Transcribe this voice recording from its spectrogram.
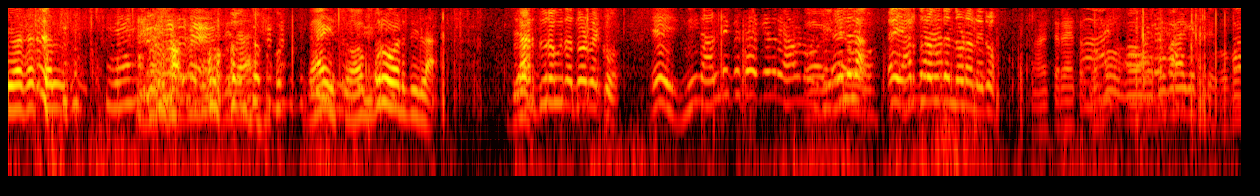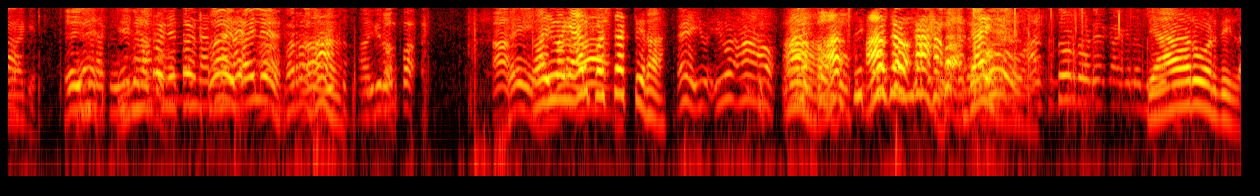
ಇವಾಗ ಕಲ್ ಗಾಯ್ಸ್ ಒಬ್ರು ಹೊಡೆದಿಲ್ಲ ಯಾರು ದೂರ ಹೋಗುತ್ತ ನೋಡ್ಬೇಕು ಇಲ್ಲ, ಇಲ್ಲ. ಏ, ಯಾರ್ ದೂರ ಹೋಗುತ್ತ ನೋಡೋಣ ಇರು. ಏಯ್, ಇವಾಗ ಯಾರು ಫಸ್ಟ್ ಆಗ್ತೀರಾ ಯಾರು ಹೊಡೆದಿಲ್ಲ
